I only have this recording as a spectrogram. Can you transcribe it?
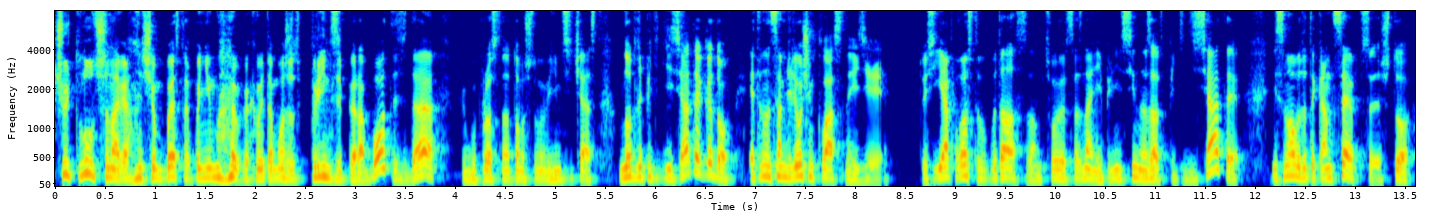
чуть лучше, наверное, чем Бестер понимаю, как это может в принципе работать, да, как бы просто на том, что мы видим сейчас. Но для 50-х годов это на самом деле очень классная идея. То есть я просто попытался там свое сознание перенести назад в 50-е, и сама вот эта концепция, что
